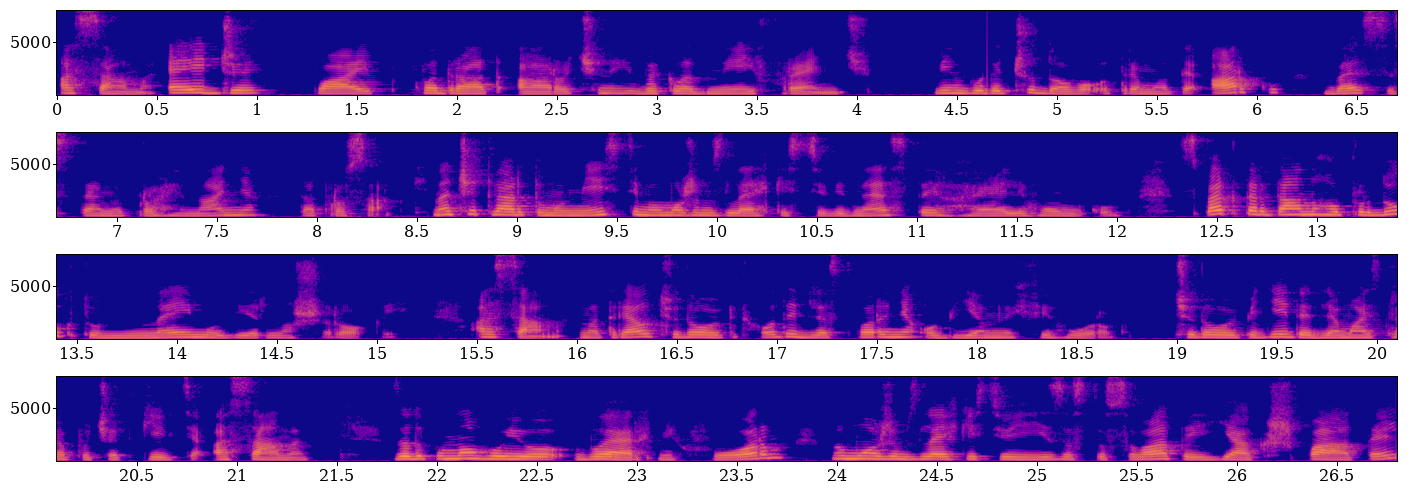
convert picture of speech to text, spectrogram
а саме Ейджі, Пайп, квадрат арочний, викладний френч. Він буде чудово отримувати арку без системи прогинання та просадки. На четвертому місці ми можемо з легкістю віднести гель-гумку. Спектр даного продукту неймовірно широкий. А саме матеріал чудово підходить для створення об'ємних фігурок. Чудово підійде для майстра-початківця. А саме за допомогою верхніх форм ми можемо з легкістю її застосувати як шпатель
